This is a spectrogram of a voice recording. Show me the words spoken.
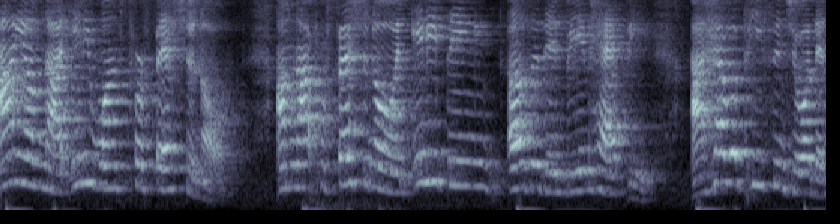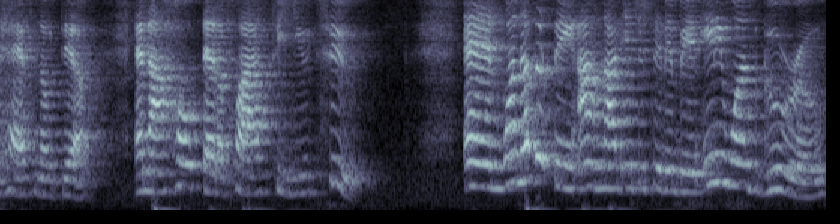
I am not anyone's professional. I'm not professional in anything other than being happy. I have a peace and joy that has no depth, and I hope that applies to you too. And one other thing, I'm not interested in being anyone's guru.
